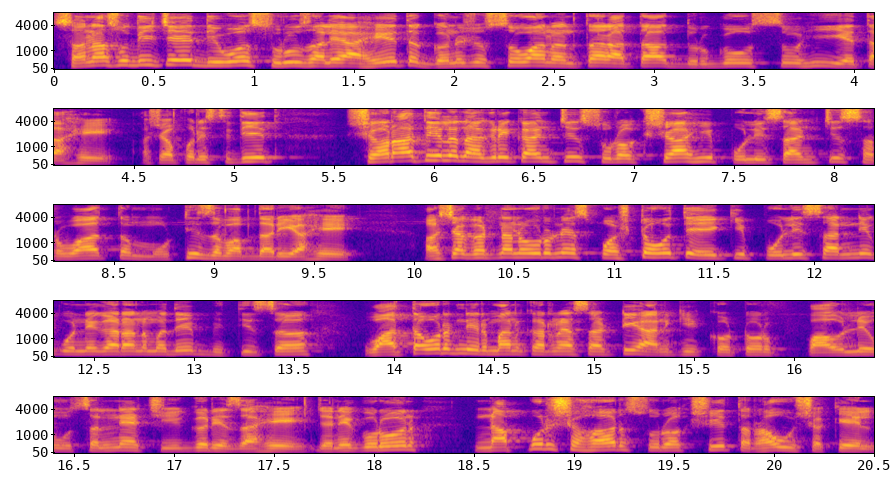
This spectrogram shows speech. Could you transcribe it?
सणासुदीचे दिवस सुरू झाले आहेत. गणेशोत्सवानंतर आता दुर्गोत्सवही येत आहे. अशा परिस्थितीत शहरातील नागरिकांची सुरक्षा ही पोलिसांची सर्वात मोठी जबाबदारी आहे. अशा घटनांवरून हे स्पष्ट होते की पोलिसांनी गुन्हेगारांमध्ये भीतीचं वातावरण निर्माण करण्यासाठी आणखी कठोर पावले उचलण्याची गरज आहे. जेणेकरून नागपूर शहर सुरक्षित राहू शकेल.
